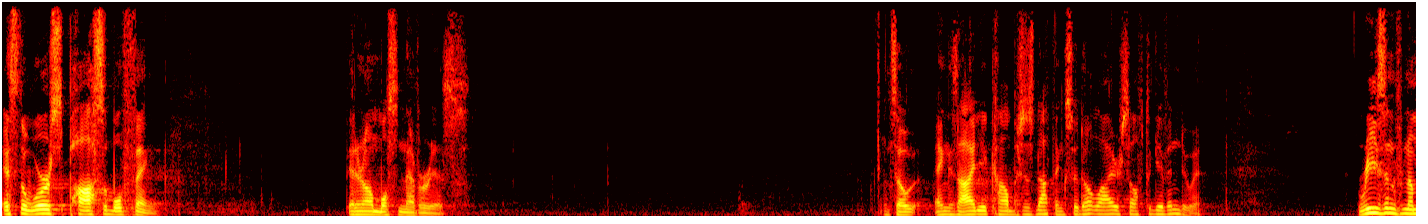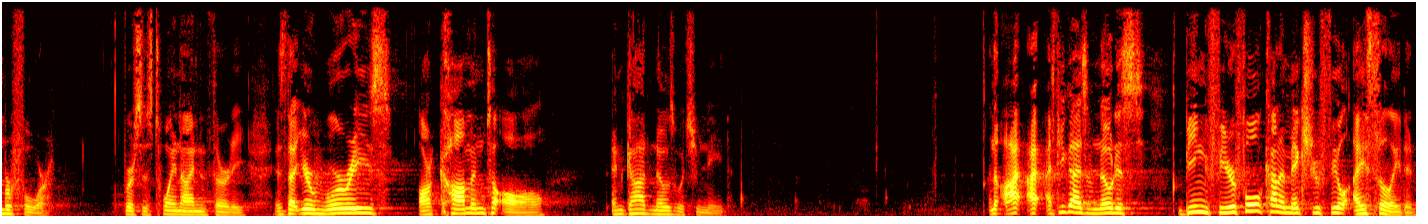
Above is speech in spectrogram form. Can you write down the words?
it's the worst possible thing and it almost never is. And so anxiety accomplishes nothing, so don't allow yourself to give into it. Reason number four, verses 29 and 30, is that your worries are common to all, and God knows what you need. Now, I, I, if you guys have noticed, being fearful kind of makes you feel isolated.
